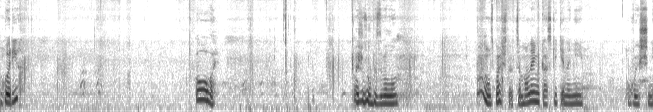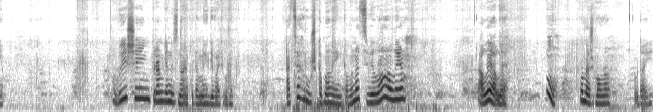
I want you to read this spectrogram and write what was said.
Горіх. Ой. Аж зуби звело. Ну, ось бачите, це маленька, скільки на ній вишні. Вишень, прям я не знаю, куди ми їх дівати буду. А це грушка маленька, вона цвіла, але. Але, але. Ну, вона ж мала. Куди її.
